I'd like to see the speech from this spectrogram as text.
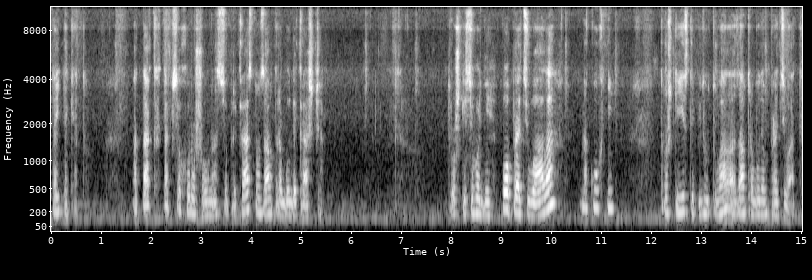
Та й таке то. А так, так, все хорошо у нас, все прекрасно. Завтра буде краще. Трошки сьогодні попрацювала на кухні, трошки їсти підготувала, а завтра будемо працювати.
